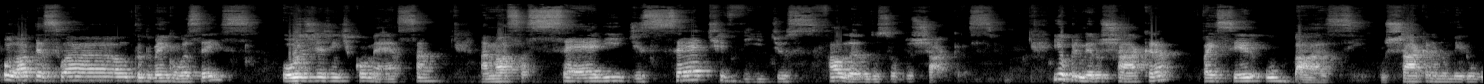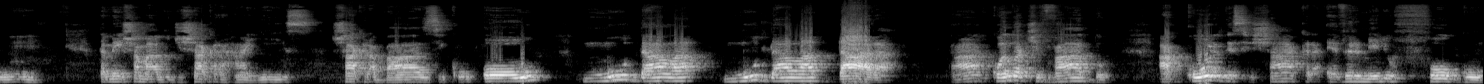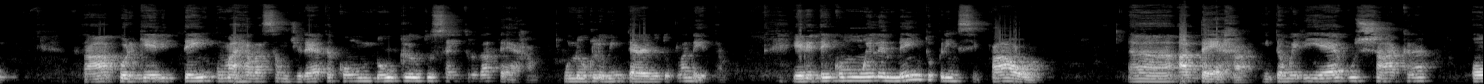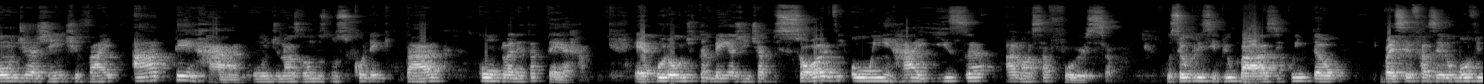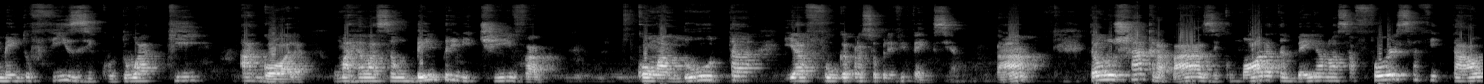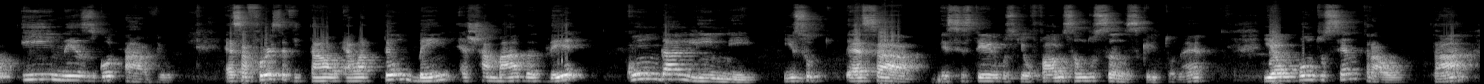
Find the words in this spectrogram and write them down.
Olá pessoal, tudo bem com vocês? Hoje a gente começa a nossa série de sete vídeos falando sobre os chakras. E o primeiro chakra vai ser o base, o chakra número um, também chamado de chakra raiz, chakra básico ou mudala, mudaladara. Tá? Quando ativado, a cor desse chakra é vermelho fogo tá? Porque ele tem uma relação direta com o núcleo do centro da Terra, o núcleo interno do planeta. Ele tem como um elemento principal uh, a Terra. Então ele é o chakra onde a gente vai aterrar, onde nós vamos nos conectar com o planeta Terra. É por onde também a gente absorve ou enraiza a nossa força. O seu princípio básico, então, vai ser fazer o movimento físico do aqui agora, uma relação bem primitiva com a luta e a fuga para a sobrevivência, tá? Então, no chakra básico mora também a nossa força vital inesgotável. Essa força vital, ela também é chamada de Kundalini. Isso, essa, esses termos que eu falo são do sânscrito, né? E é o ponto central, tá?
